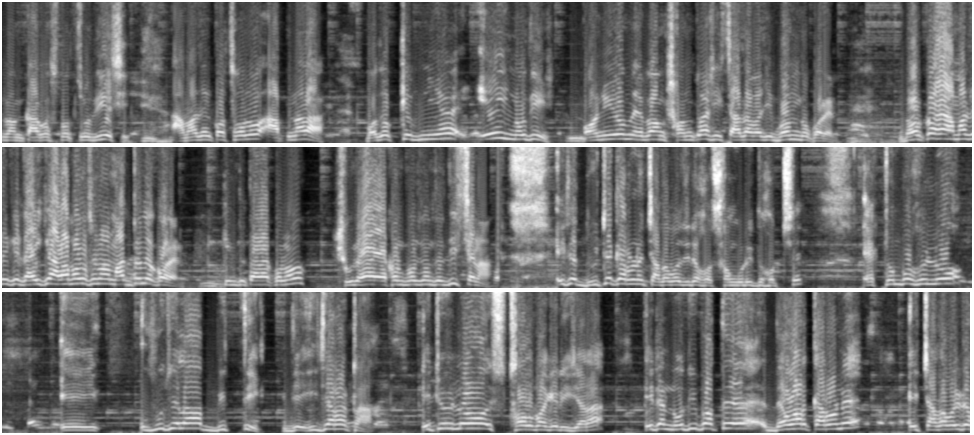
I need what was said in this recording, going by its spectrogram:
এবং কাগজপত্র দিয়েছি। আমাদের কথা হলো আপনারা পদক্ষেপ নিয়ে এই নদীর অনিয়ম এবং সন্ত্রাসী চাঁদাবাজি বন্ধ করেন। দরকার হয় আমাদেরকে দায়ীকে আলাপ আলোচনার মাধ্যমে করেন। কিন্তু তারা কোনো সুরাহা এখন পর্যন্ত দিচ্ছে না। এটা দুইটা কারণে চাঁদাবাজিটা সংগঠিত হচ্ছে। এক নম্বর হইল এই উপজেলা ভিত্তিক যে ইজারাটা এটা হইল স্থলভাগের ইজারা। এটা নদীপথে দেওয়ার কারণে এই চাঁদাবাড়িটা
